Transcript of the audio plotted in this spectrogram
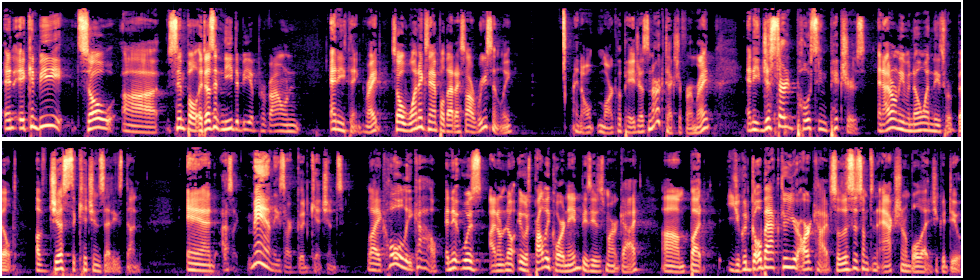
and it can be so uh, simple. It doesn't need to be a profound anything, right? So one example that I saw recently, I know Mark LePage has an architecture firm, right? And he just started posting pictures, and I don't even know when these were built of just the kitchens that he's done. And I was like, man, these are good kitchens. Like, holy cow. And it was, I don't know, it was probably coordinated because he's a smart guy. Um, but you could go back through your archive. So this is something actionable that you could do.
